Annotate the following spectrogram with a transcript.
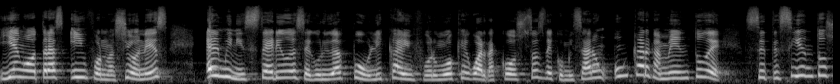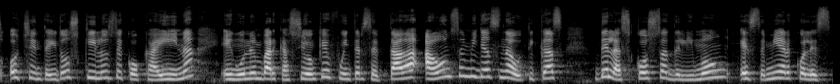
Y en otras informaciones, el Ministerio de Seguridad Pública informó que guardacostas decomisaron un cargamento de 782 kilos de cocaína en una embarcación que fue interceptada a 11 millas náuticas de las costas de Limón este miércoles.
